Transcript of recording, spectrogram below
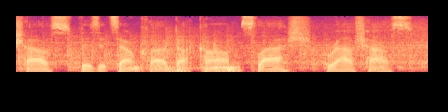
Roush House, visit soundcloud.com slash Roush House.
